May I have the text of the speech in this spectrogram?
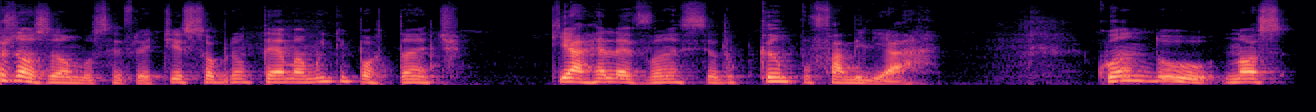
Hoje nós vamos refletir sobre um tema muito importante, que é a relevância do campo familiar. Quando nós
